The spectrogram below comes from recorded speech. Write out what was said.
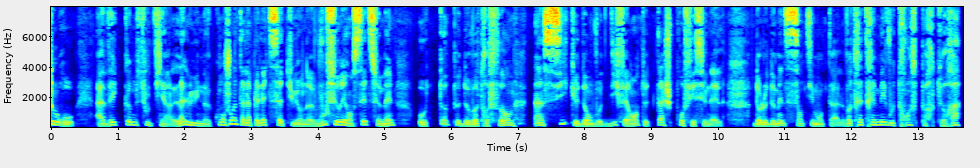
Taureau, avec comme soutien la Lune conjointe à la planète Saturne, vous serez en cette semaine au top de votre forme ainsi que dans vos différentes tâches professionnelles. Dans le domaine sentimental, votre être aimé vous transportera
